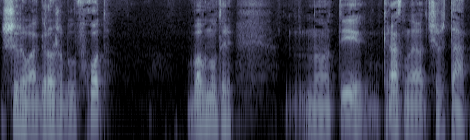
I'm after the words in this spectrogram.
широм огорожен был вход вовнутрь, но ты красная черта.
